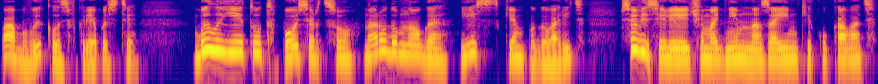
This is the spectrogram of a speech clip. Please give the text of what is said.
пообвыклась в крепости. Было ей тут по сердцу, народу много, есть с кем поговорить. Все веселее, чем одним на заимке куковать.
